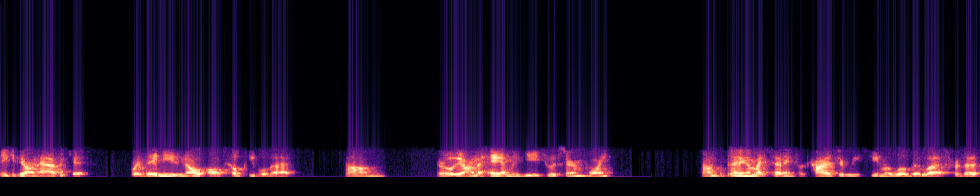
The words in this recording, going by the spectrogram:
make their own advocate where they need, and I'll, I'll tell people that um, early on that, hey, I'm going to get you to a certain point. Um, depending on my setting, for Kaiser, we see them a little bit less. For the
